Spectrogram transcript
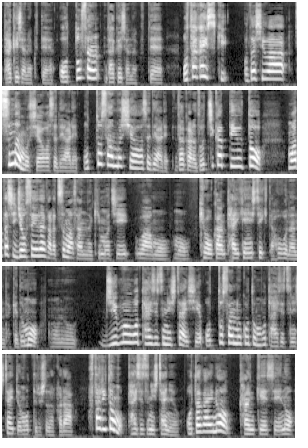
だけじゃなくて、夫さんだけじゃなくて、お互い好き。私は妻も幸せであれ、夫さんも幸せであれ。だからどっちかっていうと、もう私女性だから妻さんの気持ちはもうもう共感体験してきた方なんだけどもあの自分を大切にしたいし夫さんのことも大切にしたいと思ってる人だから2人とも大切にしたいのよ。お互いの関係性の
